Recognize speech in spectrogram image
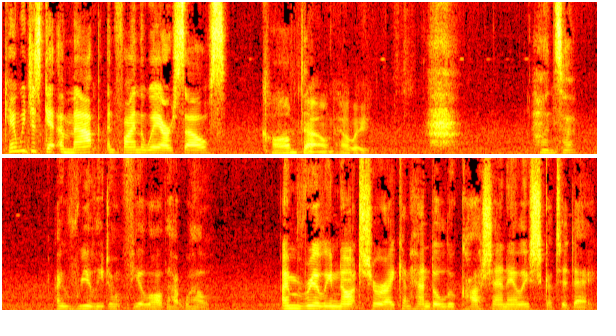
Can't we just get a map and find the way ourselves? Calm down, Helly. Hansa, I really don't feel all that well. I'm really not sure I can handle Lukasha and Elishka today.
